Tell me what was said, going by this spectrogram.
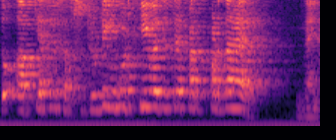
तो अब क्या सिर्फ़ सब्सटीट्यूटिंग गुड्स की वजह से फ़र्क पड़ता है? नहीं।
